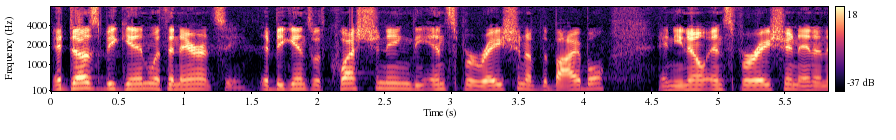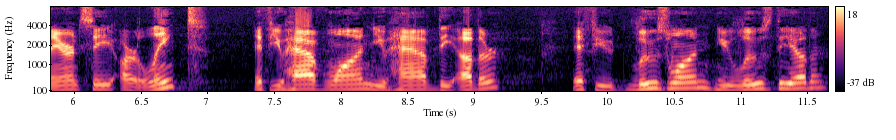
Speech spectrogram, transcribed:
It does begin with inerrancy. It begins with questioning the inspiration of the Bible. And you know, inspiration and inerrancy are linked. If you have one, you have the other. If you lose one, you lose the other.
